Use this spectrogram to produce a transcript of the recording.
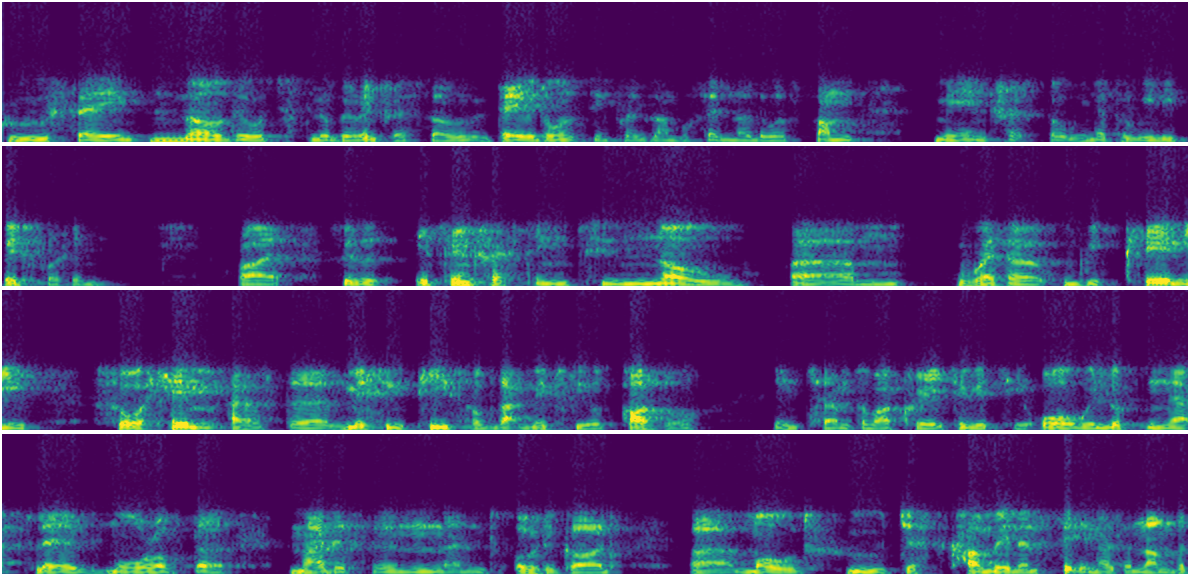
who say, no, there was just a little bit of interest. So David Ornstein, for example, said, no, there was some interest, but we never really bid for him, right? So it's interesting to know um, whether we clearly saw him as the missing piece of that midfield puzzle in terms of our creativity, or we're looking at players more of the Maddison and Odegaard uh, mold who just come in and fit in as a number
